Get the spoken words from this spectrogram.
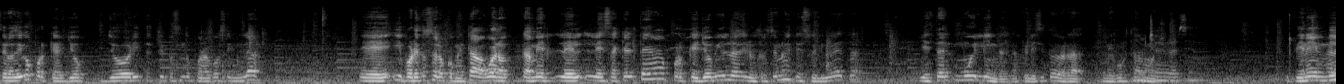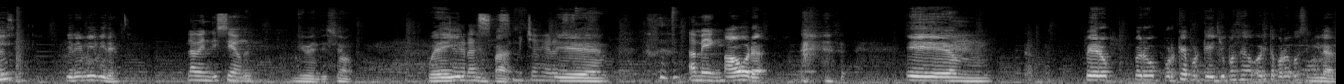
Se lo digo porque yo, yo ahorita estoy pasando por algo similar. Eh, y por eso se lo comentaba. Bueno, también le, le, saqué el tema porque yo vi las ilustraciones de su libreta y están muy lindas. Las felicito de verdad. Me gustan mucho. Muchas gracias. Tiene mi, tiene mi, mire. La bendición. Mi bendición. Puede ir gracias, en paz. Muchas gracias. Eh, Amén. Ahora, eh, pero, pero, ¿por qué? Porque yo pasé ahorita por algo similar.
